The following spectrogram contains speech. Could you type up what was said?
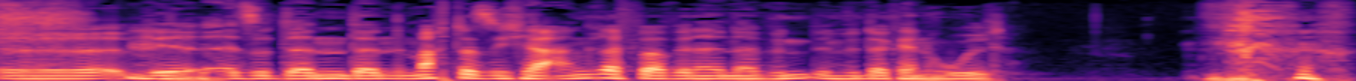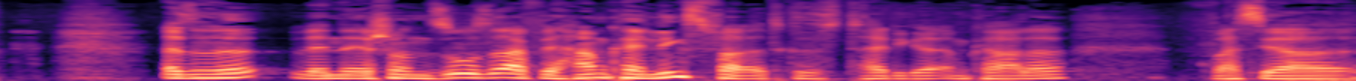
äh, wär, also dann, dann macht er sich ja angreifbar, wenn er in der Win im Winter keinen holt. also ne, wenn er schon so sagt, wir haben keinen Linksverteidiger im Kader, was ja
